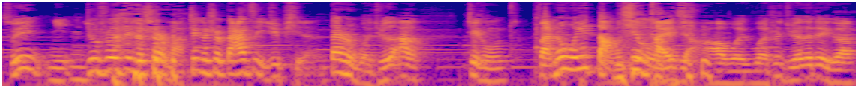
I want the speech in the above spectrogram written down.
所以你你就说这个事儿嘛，这个事儿大家自己去品。但是我觉得按这种，反正我以党性来讲啊，我我是觉得这个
